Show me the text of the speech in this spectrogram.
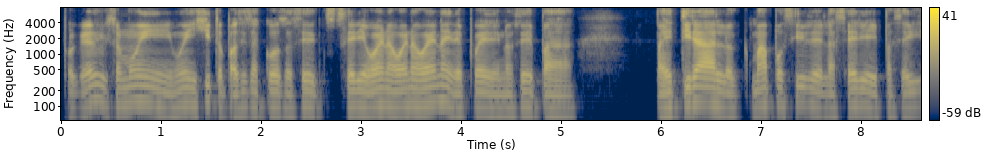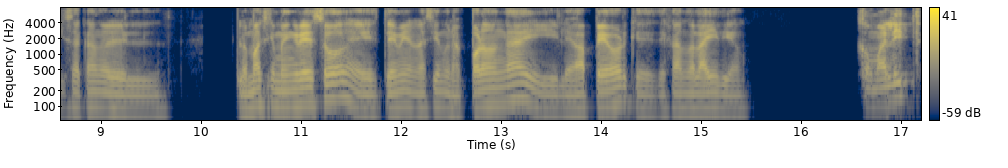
Porque son muy, muy hijitos para hacer esas cosas, serie buena, buena, buena, y después, no sé, para para estirar lo más posible de la serie y para seguir sacando el, los máximos ingresos, eh, terminan haciendo una poronga y le va peor que dejándola ahí, digamos. Como Elite.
